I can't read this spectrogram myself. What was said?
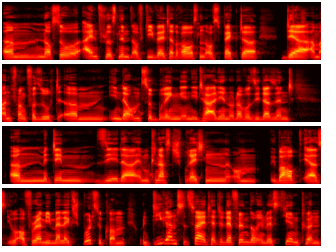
ähm, noch so Einfluss nimmt auf die Welt da draußen, auf Spectre, der am Anfang versucht, ähm, ihn da umzubringen in Italien oder wo sie da sind ähm, mit dem sie da im Knast sprechen, um überhaupt erst auf Remy Maleks Spur zu kommen. Und die ganze Zeit hätte der Film doch investieren können,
